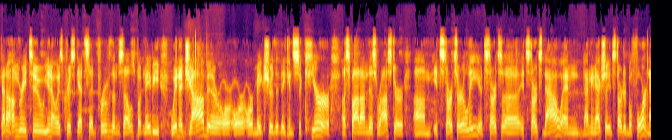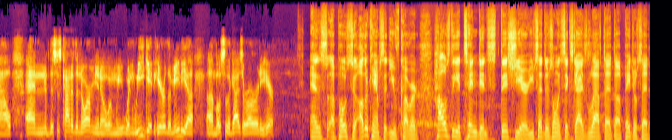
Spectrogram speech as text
kind of hungry to you know as Chris Getz said, prove themselves, but maybe win a job or or, or, make sure that they can secure a spot on this roster. Um, it starts early. It starts uh, it starts now, and I mean actually it started before now, and this is kind of the norm. You know when we when we get here, the media. Um, most of the guys are already here. As opposed to other camps that you've covered, how's the attendance this year? You said there's only six guys left. That uh, Pedro said.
